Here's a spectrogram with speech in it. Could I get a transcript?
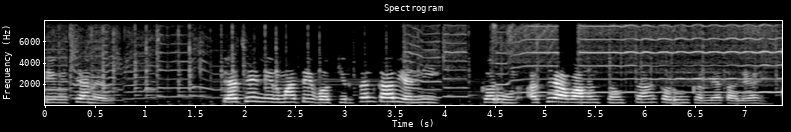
टी व्ही चॅनल त्याचे निर्माते व कीर्तनकार यांनी करून असे आवाहन संस्थांकडून करण्यात आले आहे.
